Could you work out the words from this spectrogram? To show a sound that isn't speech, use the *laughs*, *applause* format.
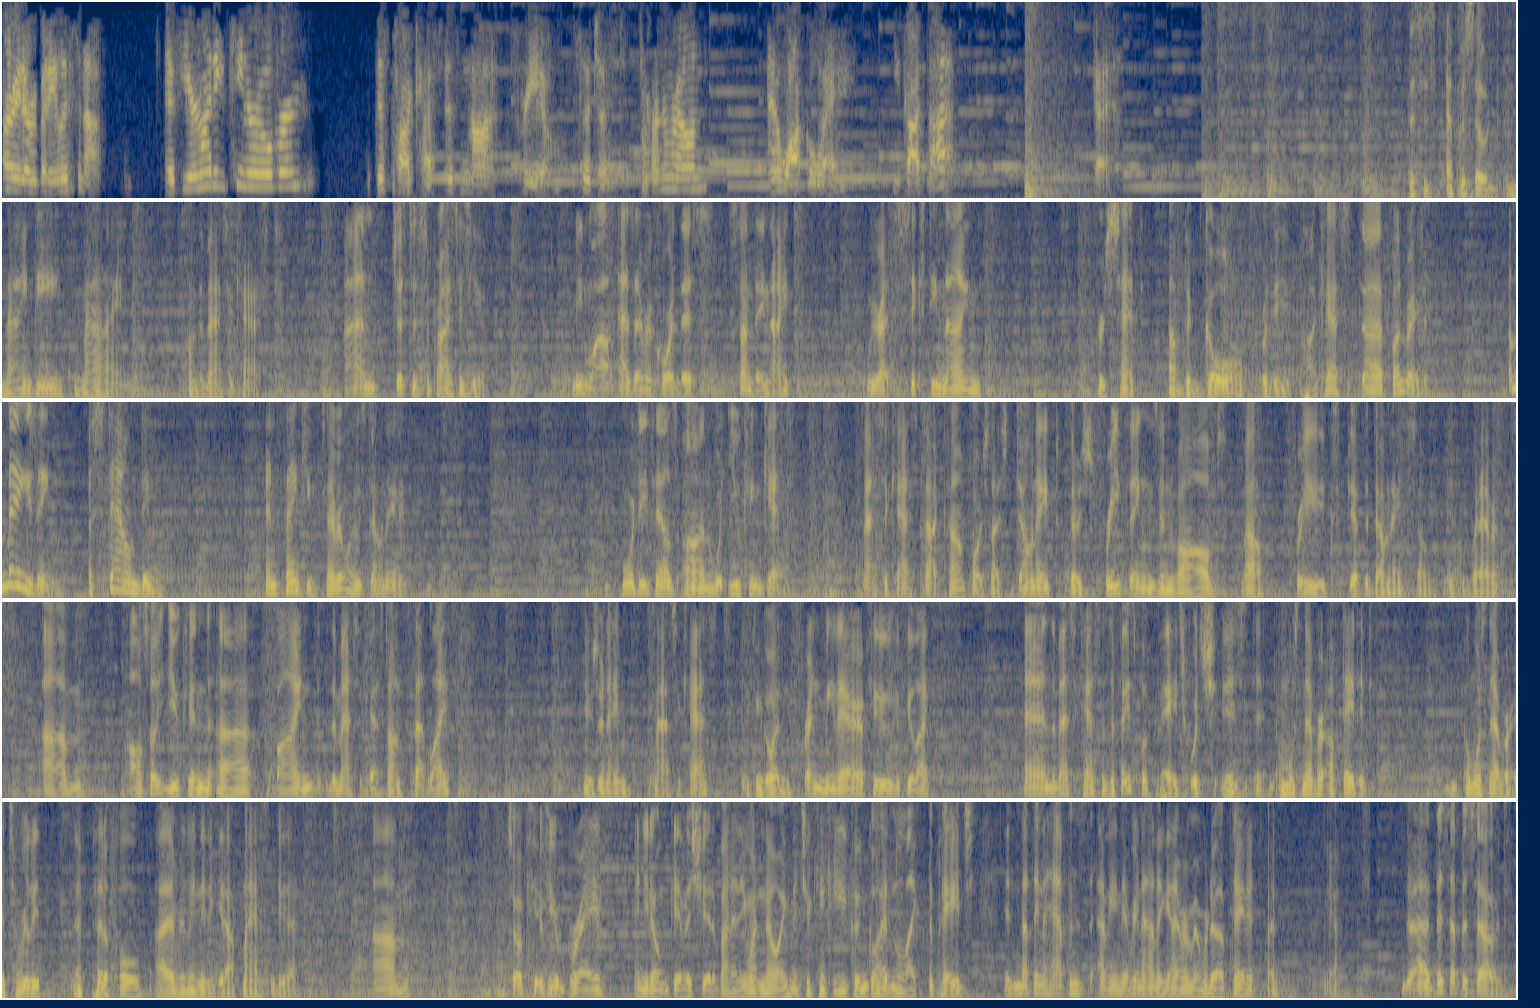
All right, everybody, listen up. If you're not 18 or over, this podcast is not for you. So just turn around and walk away. You got that? Good. This is episode 99 of the Massacast. I'm just as surprised as you. Meanwhile, as I record this Sunday night, we're at 69% of the goal for the podcast uh, fundraiser. Amazing! Astounding! And thank you to everyone who's donated. More details on what you can get massacast.com forward slash donate. There's free things involved. Well, free, except you have to donate, so, you know, whatever. Um, also, you can uh, find the Massacast on FetLife. Username Massacast. You can go ahead and friend me there if you if you like. And the Massacast has a Facebook page, which is uh, almost never updated. Almost never. It's really pitiful. I really need to get off my ass and do that. Um, so if, if you're brave and you don't give a shit about anyone knowing that you're kinky, you can go ahead and like the page. And nothing happens. I mean, every now and again I remember to update it, but yeah. Uh, this episode,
